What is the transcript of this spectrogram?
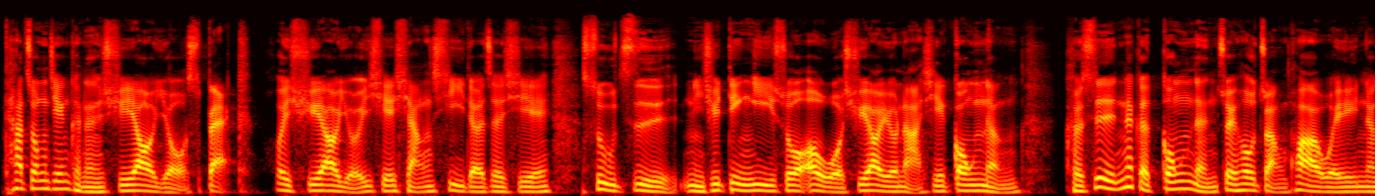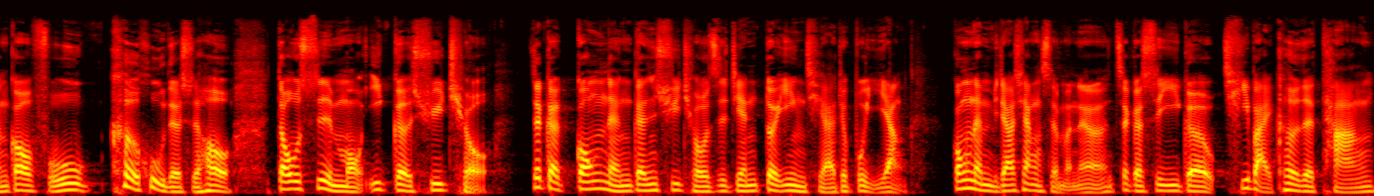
它中间可能需要有 spec，会需要有一些详细的这些数字，你去定义说哦，我需要有哪些功能。可是那个功能最后转化为能够服务客户的时候，都是某一个需求。这个功能跟需求之间对应起来就不一样。功能比较像什么呢？这个是一个七百克的糖。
